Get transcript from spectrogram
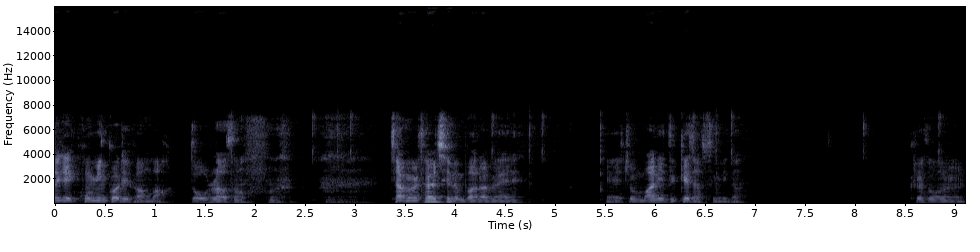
갑자기 고민거리가 막 떠올라서 잠을 설치는 바람에 예, 좀 많이 늦게 잤습니다. 그래서 오늘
